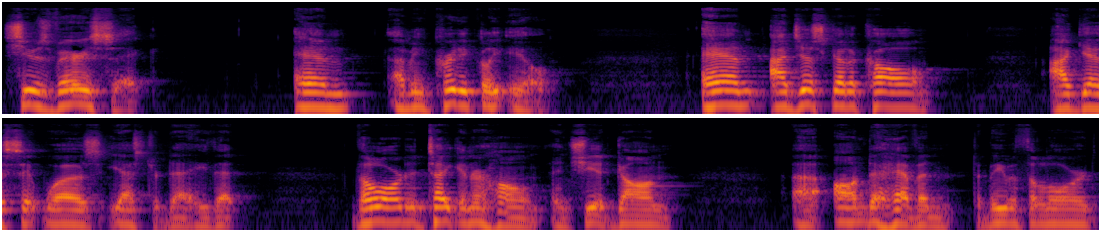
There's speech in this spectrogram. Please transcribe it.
she was very sick and, I mean, critically ill. And I just got a call, I guess it was yesterday, that the Lord had taken her home and she had gone uh, on to heaven to be with the Lord.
